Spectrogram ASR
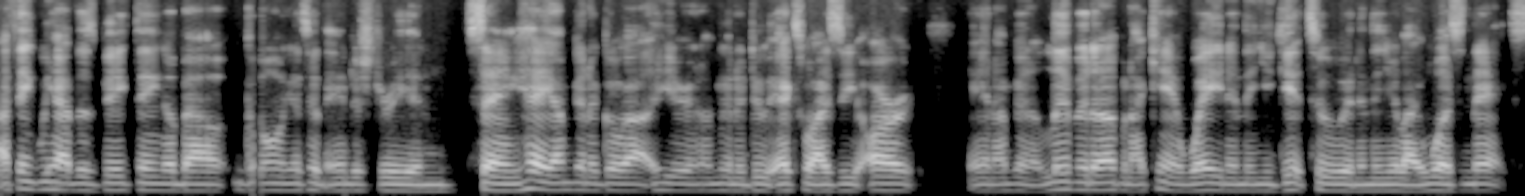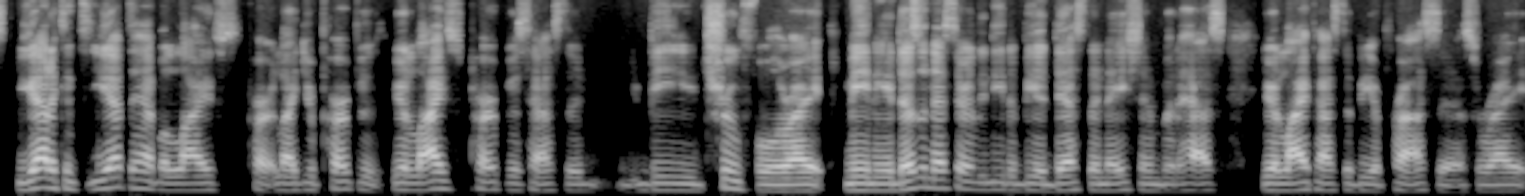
i think we have this big thing about going into the industry and saying hey i'm gonna go out here and i'm gonna do xyz art and I'm gonna live it up and I can't wait. And then you get to it, and then you're like, what's next? You gotta you have to have a life's per like your purpose. Your life's purpose has to be truthful, right? Meaning it doesn't necessarily need to be a destination, but it has your life has to be a process, right?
